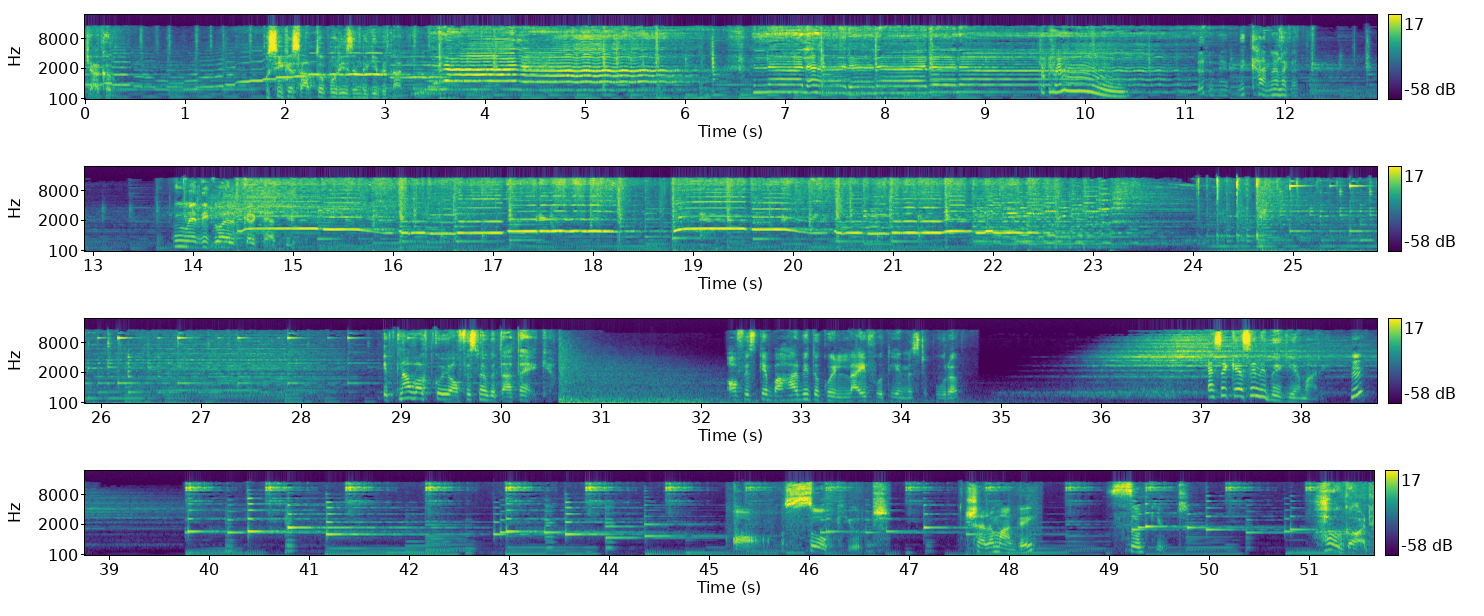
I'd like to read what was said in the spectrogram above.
क्या करूँ? उसी के साथ तो पूरी ज़िंदगी बितानी। मैं, मैं खाना लगाती हूँ। दी को हेल्प करके आती हूँ। इतना वक्त कोई ऑफ़िस में बिताता है क्या? ऑफ़िस के बाहर भी तो कोई लाइफ होती है, मिस्टर पूरब। ऐसे कैसे निभेगी हमारी हम्म? सो क्यूट शर्म आ गई? सो क्यूट हो गॉड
